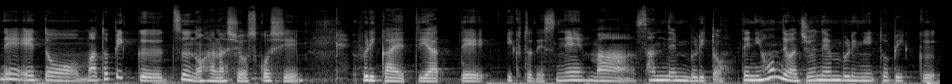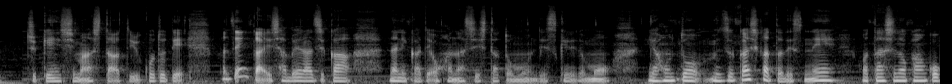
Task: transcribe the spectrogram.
で、えっ、ー、と、まあ、トピック2の話を少し振り返ってやっていくとですね、まあ、3年ぶりと。で、日本では10年ぶりにトピック受験しましたということで、まあ、前回喋らじか何かでお話ししたと思うんですけれども、いや、本当難しかったですね。私の韓国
